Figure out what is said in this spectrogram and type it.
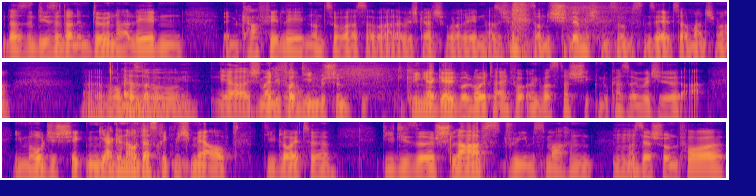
Und da sind, die sind dann in Dönerläden, in Kaffeeläden und sowas, aber da will ich gar nicht drüber reden. Also ich finde es auch nicht schlimm, ich finde es nur ein bisschen seltsam manchmal. Äh, warum man da Also, irgendwie. ja, Ich meine, die also, verdienen bestimmt, die kriegen ja Geld, weil Leute einfach irgendwas da schicken. Du kannst irgendwelche äh, Emojis schicken. Ja, genau, das regt mich mehr auf. Die Leute, die diese Schlafstreams machen, Mhm. was ja schon vor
